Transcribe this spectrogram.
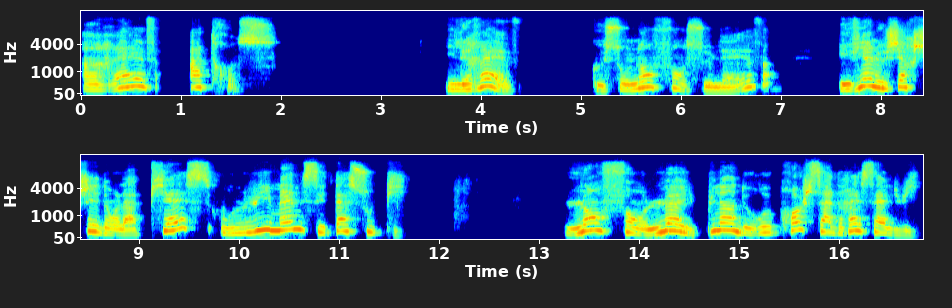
un rêve atroce. Il rêve que son enfant se lève et vient le chercher dans la pièce où lui-même s'est assoupi. L'enfant, l'œil plein de reproches, s'adresse à lui.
